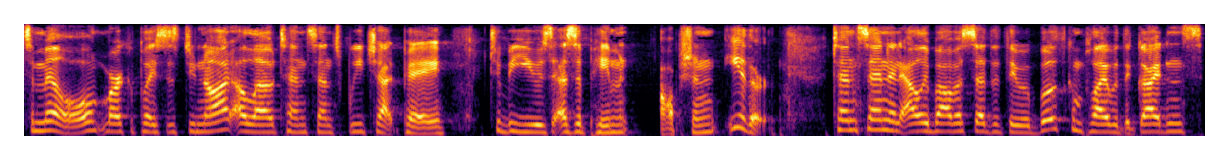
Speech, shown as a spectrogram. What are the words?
Tmall marketplaces do not allow Tencent's WeChat Pay to be used as a payment option either. Tencent and Alibaba said that they would both comply with the guidance,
